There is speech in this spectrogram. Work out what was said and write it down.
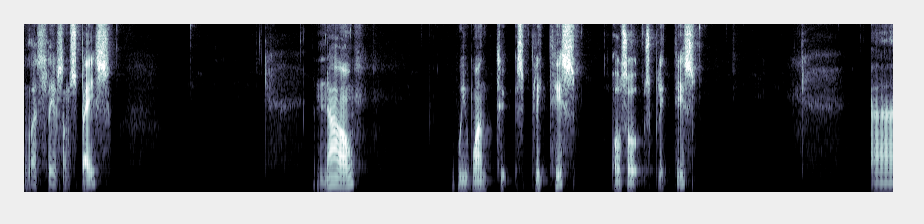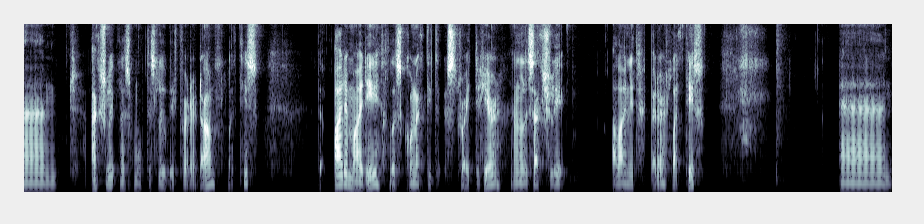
Let's leave some space. Now we want to split this, also split this. And actually, let's move this a little bit further down like this. The item ID, let's connect it straight to here and let's actually align it better like this. And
